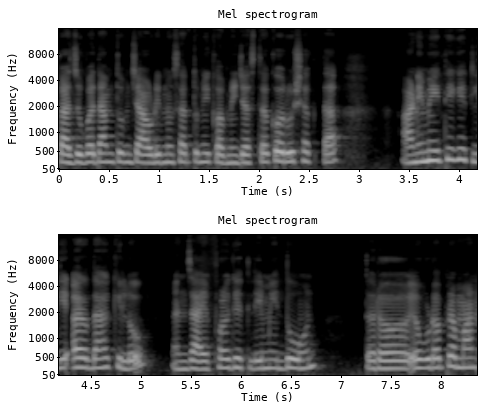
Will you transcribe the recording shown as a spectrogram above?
काजू बदाम तुमच्या आवडीनुसार तुम्ही कमी जास्त करू शकता. आणि मेथी घेतली अर्धा किलो. आणि जायफळ घेतली मी दोन. तर एवढं प्रमाण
